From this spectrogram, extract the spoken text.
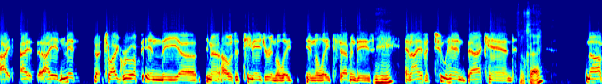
I, I, I admit so I grew up in the uh, you know I was a teenager in the late in the late 70s mm-hmm. and I have a two hand backhand. Okay. Not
